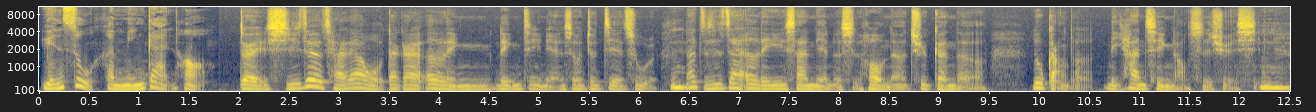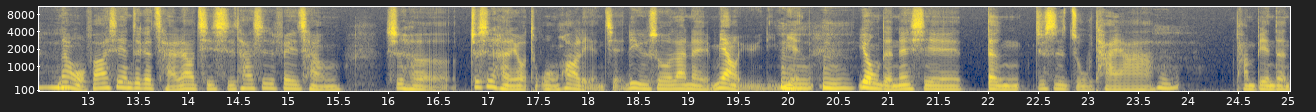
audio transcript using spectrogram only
元素很敏感哈。对，席这个材料，我大概二零零几年的时候就接触了，嗯，那只是在二零一三年的时候呢，去跟了。入港的李汉清老师学习，嗯，那我发现这个材料其实它是非常适合，就是很有文化连接。例如说，在那庙宇里面，嗯，用的那些灯，就是烛台啊，嗯，旁边的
